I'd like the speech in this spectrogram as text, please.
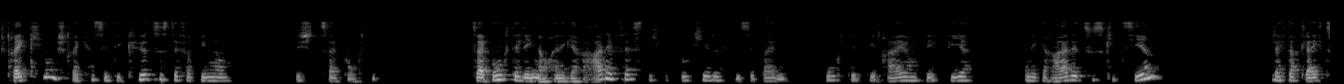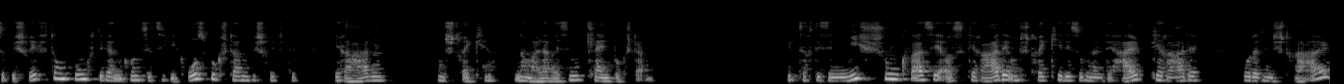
Strecken. Strecken sind die kürzeste Verbindung zwischen zwei Punkten. Zwei Punkte legen auch eine Gerade fest. Ich versuche hier durch diese beiden Punkte P3 und P4 eine Gerade zu skizzieren. Vielleicht auch gleich zur Beschriftung. Punkte werden grundsätzlich mit Großbuchstaben beschriftet. Geraden und Strecken normalerweise mit Kleinbuchstaben. Gibt es auch diese Mischung quasi aus Gerade und Strecke, die sogenannte Halbgerade oder den Strahl.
